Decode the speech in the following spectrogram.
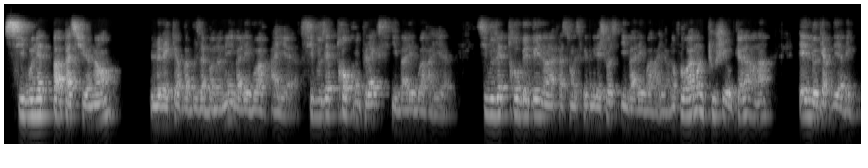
Si vous n'êtes pas passionnant, le lecteur va vous abandonner, il va aller voir ailleurs. Si vous êtes trop complexe, il va aller voir ailleurs. Si vous êtes trop bébé dans la façon d'exprimer les choses, il va aller voir ailleurs. Donc, il faut vraiment le toucher au cœur là, et le garder avec vous.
